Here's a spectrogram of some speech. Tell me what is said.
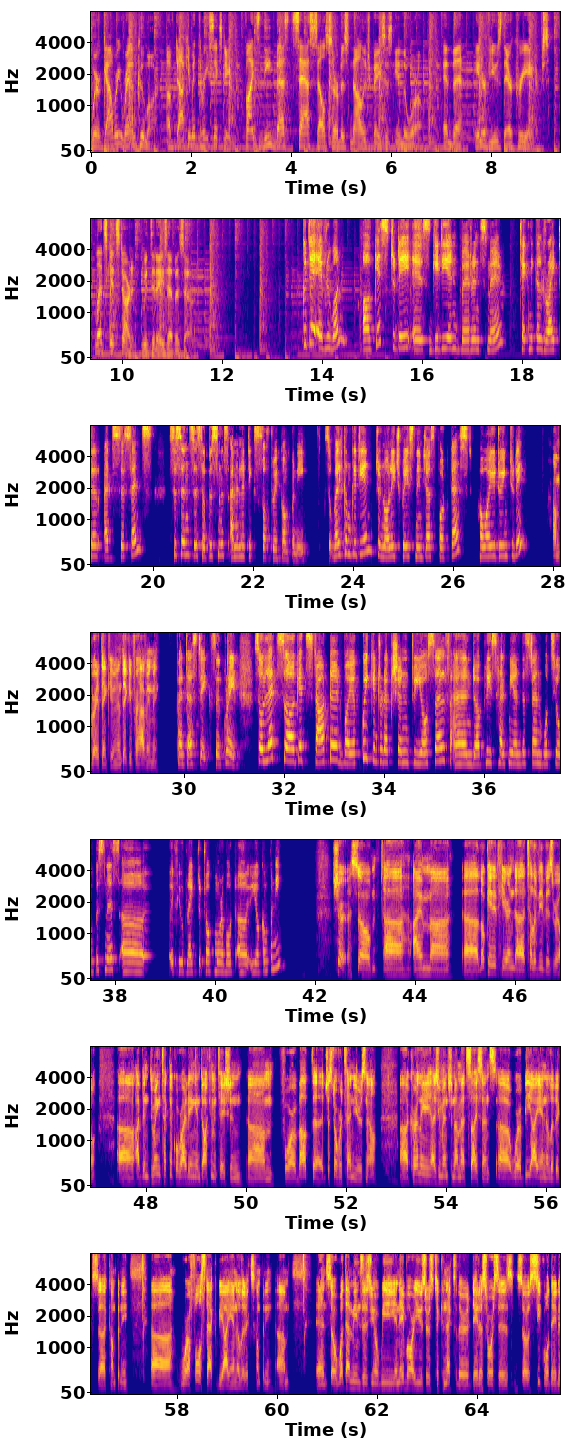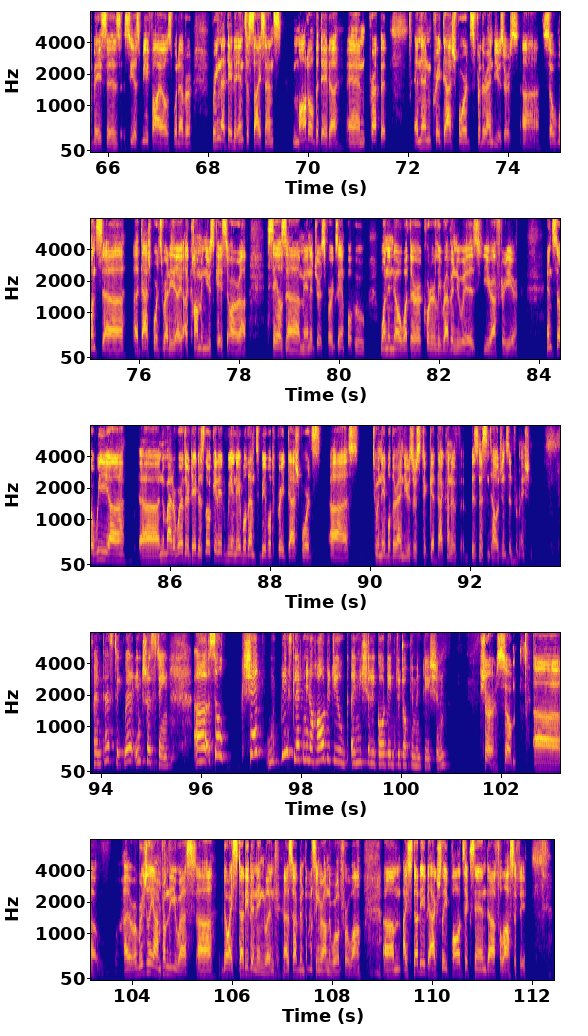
where Gauri Ramkumar of Document 360 finds the best SaaS self service knowledge bases in the world and then interviews their creators. Let's get started with today's episode. Good day, everyone. Our guest today is Gideon Berensmeyer, technical writer at Sisense. Sisense is a business analytics software company. So, welcome, Gideon, to Knowledge Based Ninjas podcast. How are you doing today? I'm great. Thank you. And thank you for having me. Fantastic. So, great. So, let's uh, get started by a quick introduction to yourself and uh, please help me understand what's your business. Uh, if you'd like to talk more about uh, your company. Sure. So, uh, I'm uh, located here in uh, Tel Aviv, Israel. Uh, I've been doing technical writing and documentation um, for about uh, just over 10 years now. Uh, currently, as you mentioned, I'm at Sisense. we're a BI analytics company. we're a full stack BI analytics company. Um, and so what that means is, you know, we enable our users to connect to their data sources, so SQL databases, CSV files, whatever, bring that data into Sisense, model the data, and prep it and then create dashboards for their end users. Uh, so once uh, a dashboard's ready, a, a, common use case are uh, sales uh, managers, for example, who want to know what their quarterly revenue is year after year. And so we, uh, uh, no matter where their data is located, we enable them to be able to create dashboards to enable their end users to get that kind of business intelligence information. Fantastic, very interesting. so, Shed, please let me know how did you initially got into documentation? Sure. So, uh, originally I'm from the US, uh, though I studied in England, uh, so I've been bouncing around the world for a while. Um, I studied actually politics and uh, philosophy.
